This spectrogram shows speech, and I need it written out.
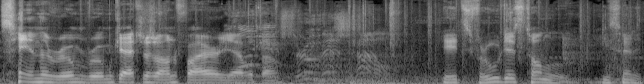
Stay in the room, room catches on fire. Yeah, what the? Through this tunnel. It's through this tunnel. He said it.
